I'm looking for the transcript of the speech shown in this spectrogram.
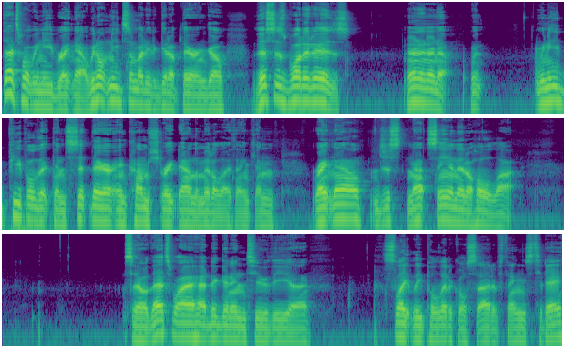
That's what we need right now. We don't need somebody to get up there and go, this is what it is. No, no, no, no. We, we need people that can sit there and come straight down the middle, I think. And right now, just not seeing it a whole lot. So that's why I had to get into the uh, slightly political side of things today.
